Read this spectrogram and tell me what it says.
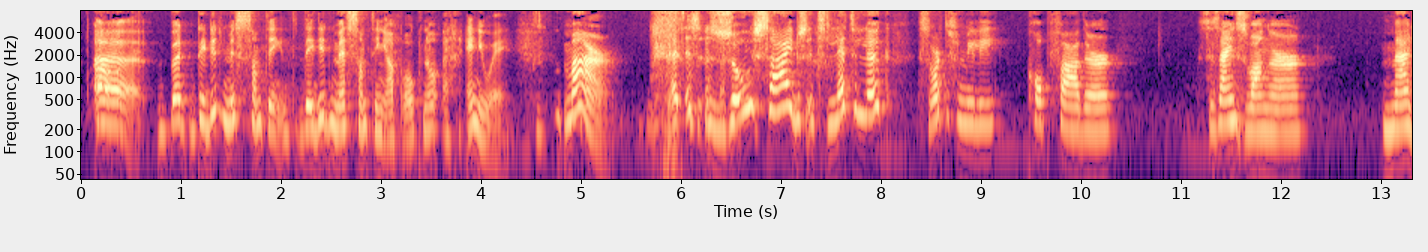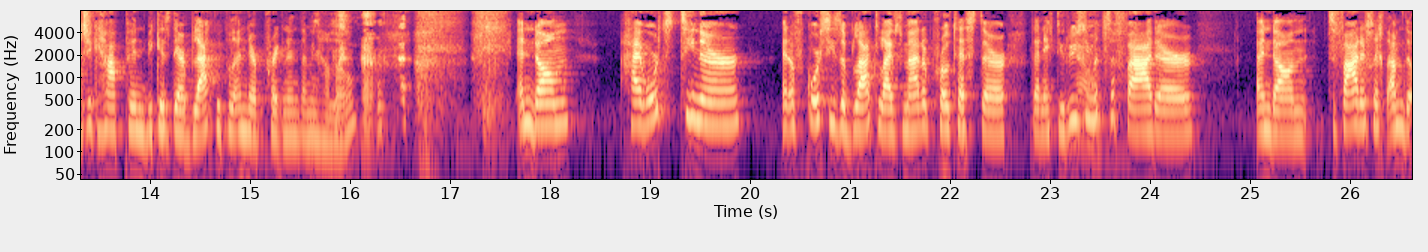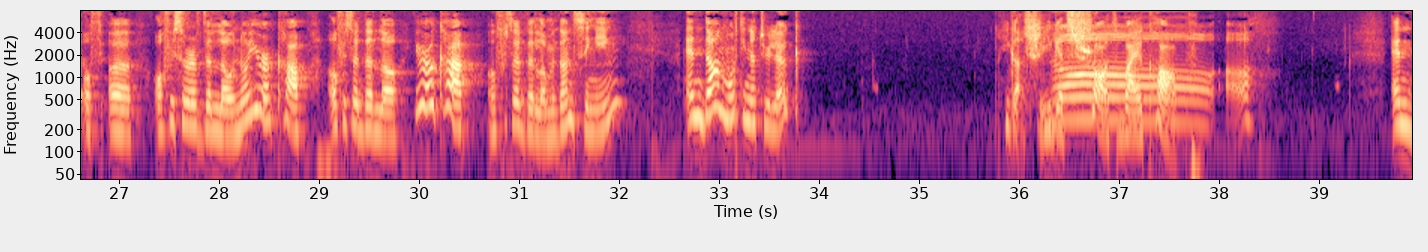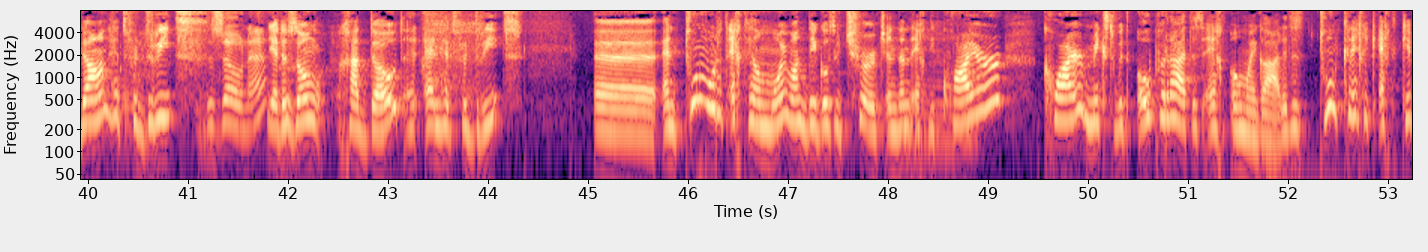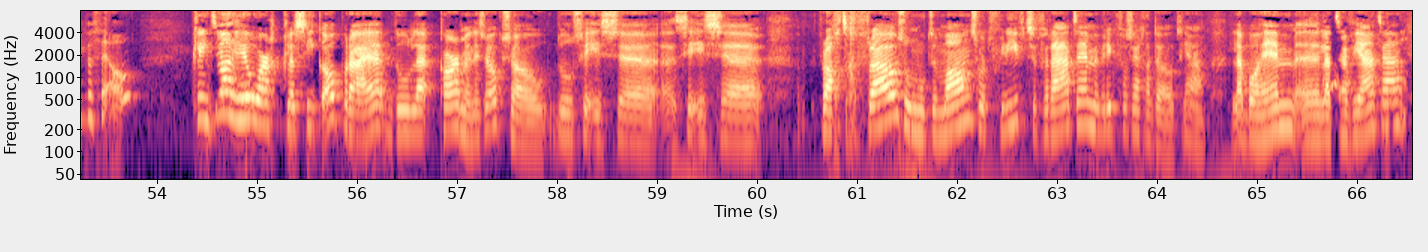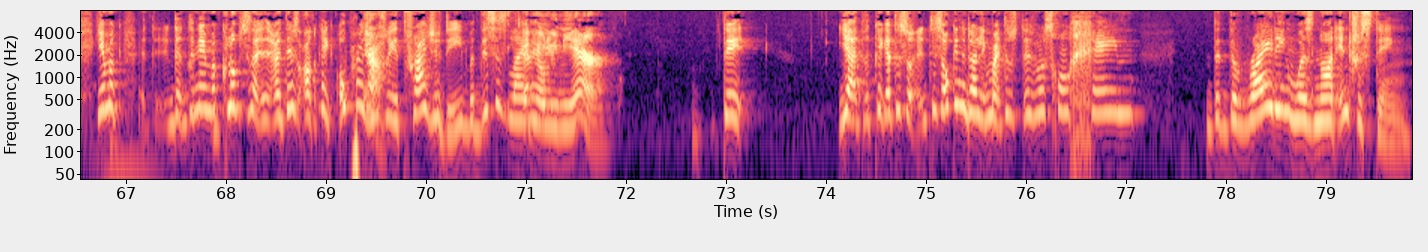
Oh, Uh, But they did miss something. They did mess something up ook. No? Anyway. Maar het is zo saai. Dus het is letterlijk zwarte familie, kopvader. Ze zijn zwanger. Magic happened because they're black people and they're pregnant. I mean, hallo. En dan, hij wordt tiener. En of course, he's a Black Lives Matter protester. Dan heeft hij ruzie Ja. met zijn vader. En dan, zijn vader zegt, I'm the of- uh, officer of the law. No, you're a cop. Officer of the law. You're a cop. Officer of the law. Maar dan singing. En dan wordt hij natuurlijk... He, got, he gets shot by a cop. Oh, En dan het verdriet... de zoon, hè? Ja, de zoon gaat dood en het verdriet. Eh, en toen wordt het echt heel mooi, want they go to church. En dan echt die choir. Choir mixed with opera. Het is echt, oh my god. Het is, toen kreeg ik echt kippenvel. Klinkt wel heel erg klassiek opera, hè? Ik bedoel, Carmen is ook zo. Ik bedoel, ze is, eh, ze is eh, een prachtige vrouw. Ze ontmoet een man, ze wordt verliefd. Ze verraadt hem en weet ik veel, gaat dood. Ja. La Bohème, eh, La Traviata. Ja, maar, de, de, nee, maar klopt. Het is, kijk, opera is Ja. usually a tragedy, but this is like... En heel lineair. they- ja, kijk, het is, het is ook inderdaad... Maar het, is, het was gewoon geen... The, the writing was not interesting.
